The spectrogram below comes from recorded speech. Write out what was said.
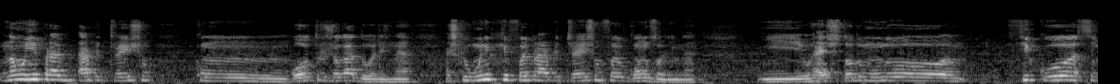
não ir para arbitration com outros jogadores, né? Acho que o único que foi para arbitration foi o Gonzolin, né? E o resto todo mundo ficou assim,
